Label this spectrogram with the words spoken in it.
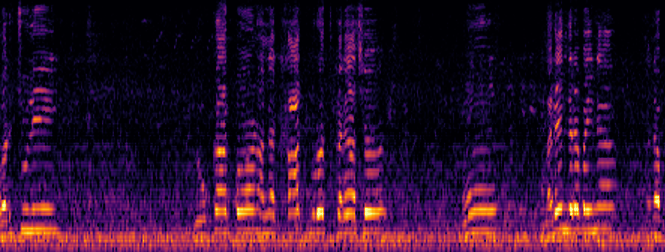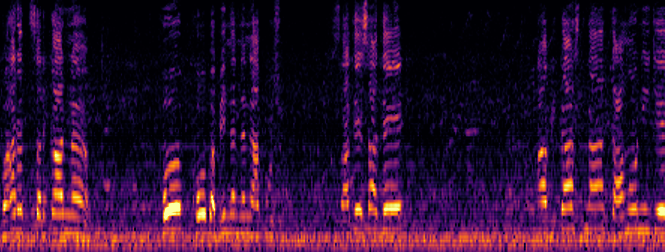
વર્ચ્યુઅલી લોકાર્પણ અને ખાતમુહૂર્ત કર્યા છે. હું નરેન્દ્રભાઈને અને ભારત સરકારને ખૂબ ખૂબ અભિનંદન આપું છું. સાથે સાથે આ વિકાસના કામોની જે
